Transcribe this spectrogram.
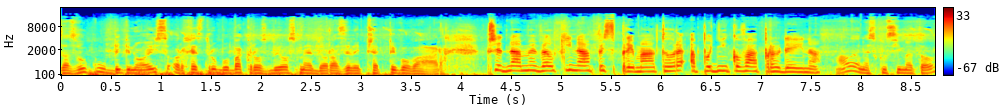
Za zvuků Big Noise orchestru Boba Crosbyho jsme dorazili před pivovár. Před námi velký nápis Primátor a podniková prodejna. Ale neskusíme to,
